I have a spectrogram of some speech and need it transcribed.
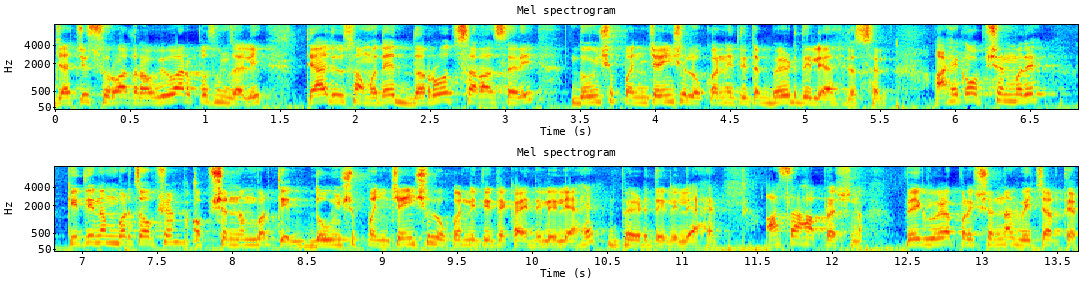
ज्याची सुरुवात रविवारपासून झाली त्या दिवसामध्ये दररोज सरासरी दोनशे पंच्याऐंशी लोकांनी तिथे भेट दिली आहे. असेल. आहे का ऑप्शनमध्ये किती नंबरचं ऑप्शन ऑप्शन नंबर तीन. दोनशे पंच्याऐंशी लोकांनी तिथे काय दिलेली आहे? भेट दिलेली आहे. असा हा प्रश्न. वेगवेगळ्या परीक्षांना विचारतात.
